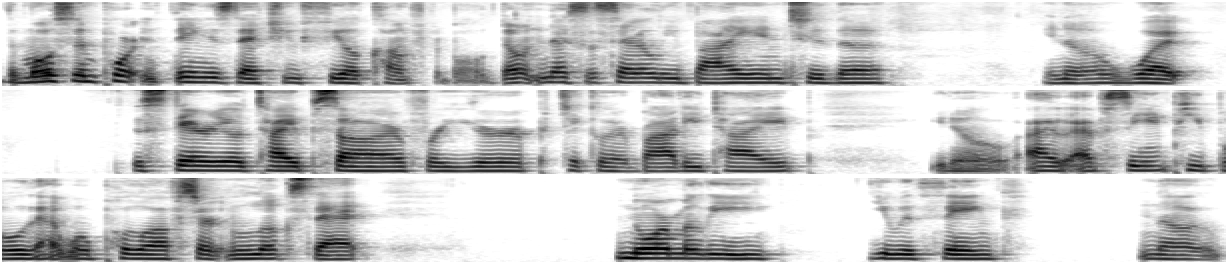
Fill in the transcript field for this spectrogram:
the most important thing is that you feel comfortable. Don't necessarily buy into the, you know, what the stereotypes are for your particular body type You know, I, I've seen people that will pull off certain looks that normally you would think, no,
